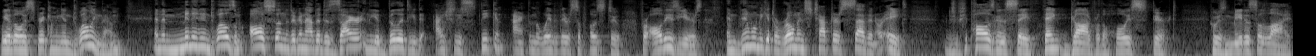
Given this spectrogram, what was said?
we have the Holy Spirit coming in, dwelling them. And the minute it indwells them, all of a sudden they're going to have the desire and the ability to actually speak and act in the way that they were supposed to for all these years. And then when we get to Romans chapter 7 or 8, Paul is going to say, Thank God for the Holy Spirit who has made us alive.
